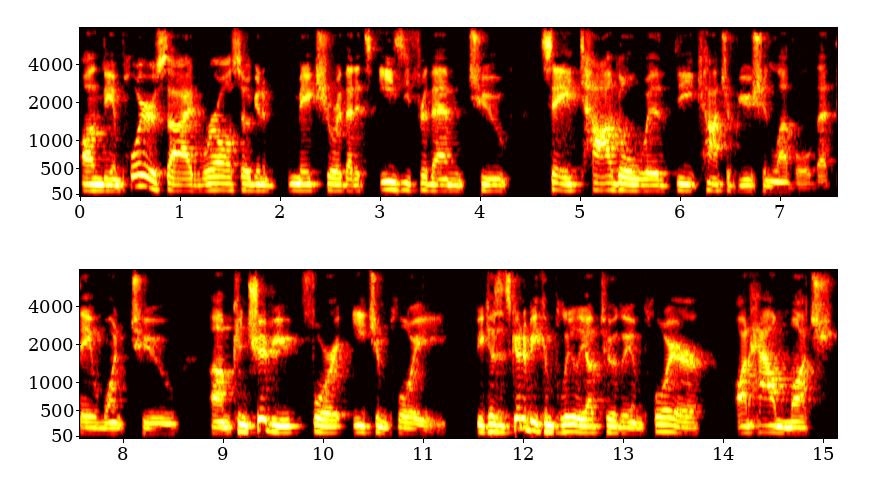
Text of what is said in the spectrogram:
on the employer side, we're also going to make sure that it's easy for them to say toggle with the contribution level that they want to um, contribute for each employee because it's going to be completely up to the employer on how much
